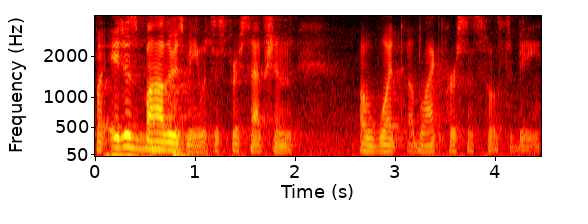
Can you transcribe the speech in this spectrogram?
But it just bothers me with this perception of what a black person is supposed to be.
